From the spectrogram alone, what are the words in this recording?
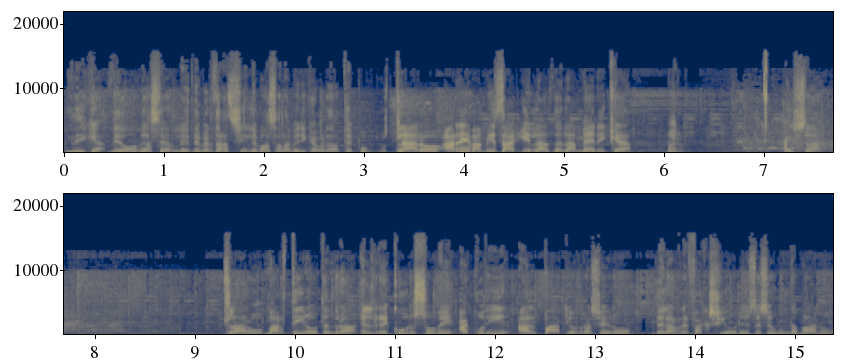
ni de dónde hacerle, de verdad, sí le vas a la América, ¿verdad, Tepo? Claro, arriba mis águilas de la América. Bueno, ahí está. Claro, Martino tendrá el recurso de acudir al patio trasero de las refacciones de segunda mano.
